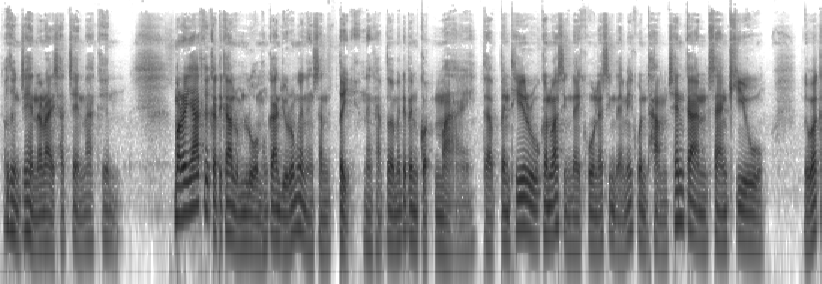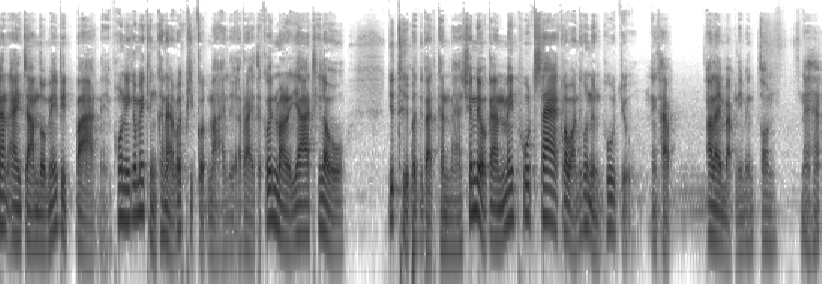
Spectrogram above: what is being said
เราถึงจะเห็นอะไรชัดเจนมากขึ้น มารยาทคือกติกาหลวมๆของการอยู่ร่วมกันอย่างสันตินะครับ โดยไม่ได้เป็นกฎหมาย แต่เป็นที่รู้กันว่าสิ่งใดควรและสิ่งใดไม่ควรทำเช่นการแซงคิว หรือว่าการไอจามโดยไม่ปิดปากเนี่ยพวกนี้ก็ไม่ถึงขนาดว่าผิดกฎหมายหรืออะไร แต่ก็เป็นมารยาทที่เรายึดถือปฏิบัติกันมา เช่นเดียวกันไม่พูดแทรกระหว่างที่คนอื่นพูดอยู่นะครับอะไรแบบนี้เป็นต้นนะฮะ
